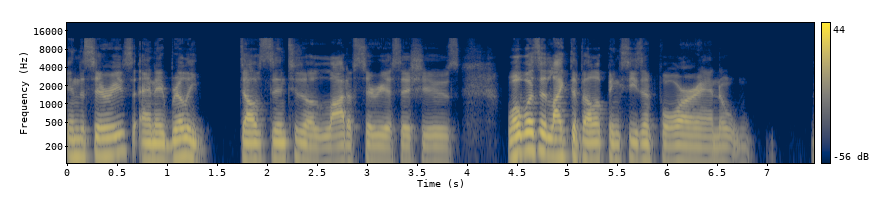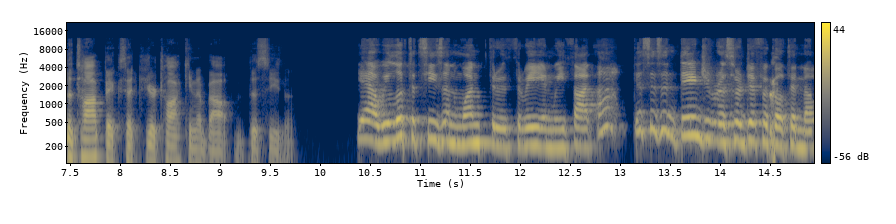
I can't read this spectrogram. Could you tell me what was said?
in the series, and it really delves into a lot of serious issues. What was it like developing Season 4 and the topics that you're talking about this season? Yeah, we looked at season one through three and we thought, ah, oh, this isn't dangerous or difficult enough.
